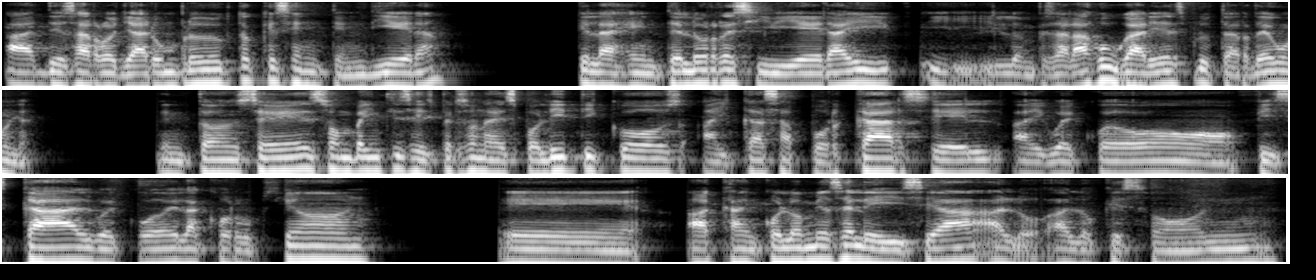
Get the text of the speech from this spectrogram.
ah, desarrollar un producto que se entendiera, que la gente lo recibiera y, y lo empezara a jugar y disfrutar de una. Entonces son 26 personajes políticos, hay casa por cárcel, hay hueco fiscal, hueco de la corrupción. Eh, acá en Colombia se le dice a, lo, que son,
